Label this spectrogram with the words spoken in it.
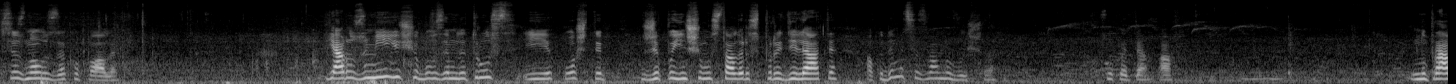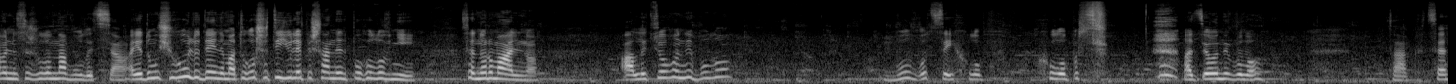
все знову закопали. Я розумію, що був землетрус і кошти вже по-іншому стали розподіляти. А куди ми це з вами вийшли? Слухайте, а. Ну правильно, це ж головна вулиця. А я думаю, чого людей нема? Того, що ти, Юля, пішла не по головній. Це нормально. Але цього не було. Був оцей хлоп, хлопець, а цього не було. Так, це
